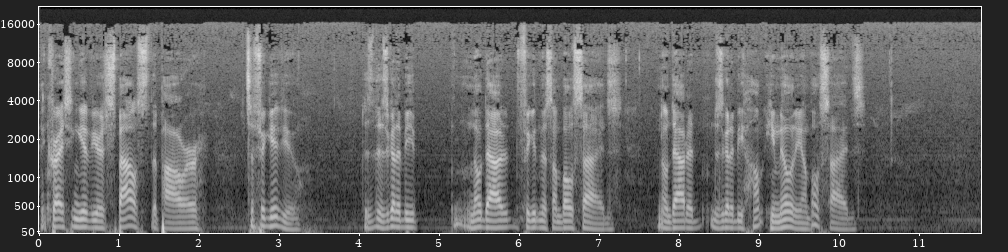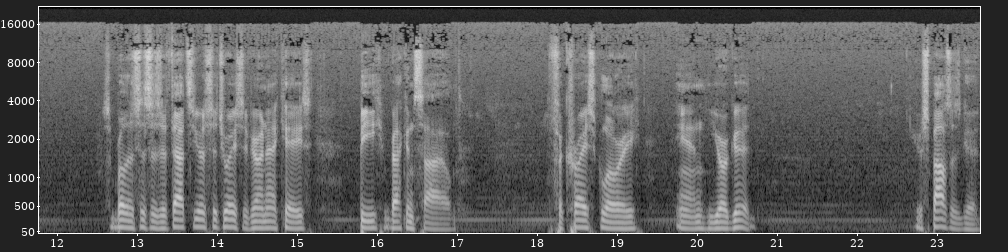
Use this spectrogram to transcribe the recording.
And Christ can give your spouse the power to forgive you. There's, there's going to be no doubt forgiveness on both sides. No doubt it, there's going to be hum- humility on both sides. So, brothers and sisters, if that's your situation, if you're in that case, be reconciled for Christ's glory and your good. Your spouse is good.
